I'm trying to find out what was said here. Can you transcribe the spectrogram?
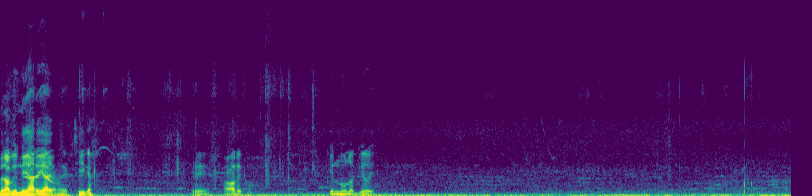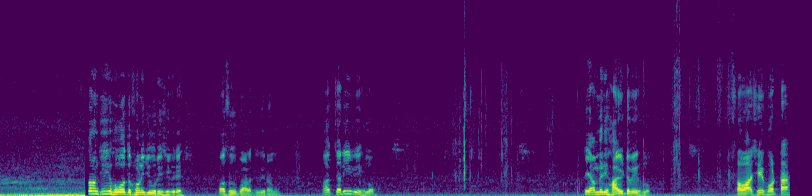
ਮੇਰਾ ਵੀ ਨਜ਼ਾਰੇ ਆ ਜਾਣਗੇ, ਠੀਕ ਹੈ? ਤੇ ਆਹ ਦੇਖੋ। ਕਿੰਨੂ ਲੱਗੇ ਹੋਏ। ਤੁਹਾਨੂੰ ਜੀ ਹੋਰ ਦਿਖਾਉਣੀ ਜ਼ਰੂਰੀ ਸੀ ਵੀਰੇ, ਪਸ਼ੂ ਪਾਲਕ ਵੀਰਾਂ ਨੂੰ। ਆ ਚਰੀ ਵੇਖ ਲਓ। ਤੇ ਆ ਮੇਰੀ ਹਾਈਟ ਵੇਖ ਲਓ। ਸਵਾ 6 ਫੁੱਟ ਆ।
